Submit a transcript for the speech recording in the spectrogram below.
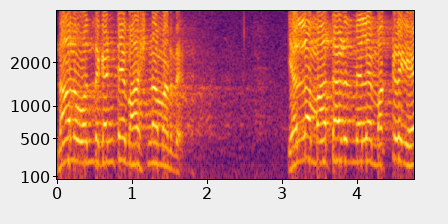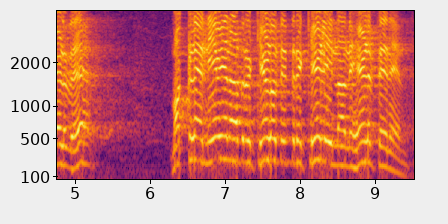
ನಾನು ಒಂದು ಗಂಟೆ ಭಾಷಣ ಮಾಡಿದೆ. ಎಲ್ಲ ಮಾತಾಡಿದ ಮೇಲೆ ಮಕ್ಕಳಿಗೆ ಹೇಳಿದೆ, ಮಕ್ಕಳೇ, ನೀವೇನಾದರೂ ಕೇಳೋದಿದ್ರೆ ಕೇಳಿ, ನಾನು ಹೇಳ್ತೇನೆ ಅಂತ.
